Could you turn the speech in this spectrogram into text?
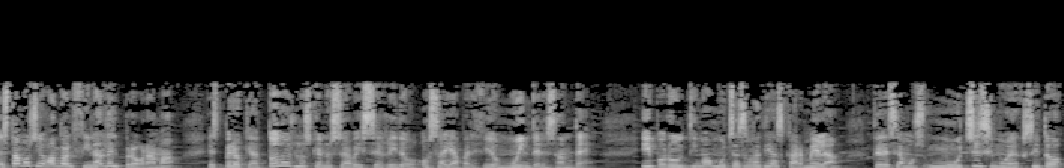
estamos llegando al final del programa. Espero que a todos los que nos habéis seguido os haya parecido muy interesante. Y por último, muchas gracias Carmela. Te deseamos muchísimo éxito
